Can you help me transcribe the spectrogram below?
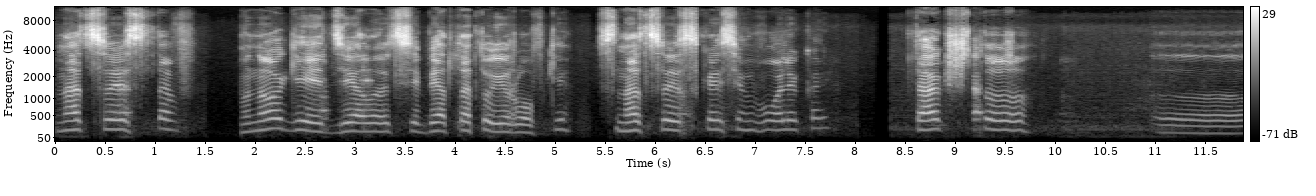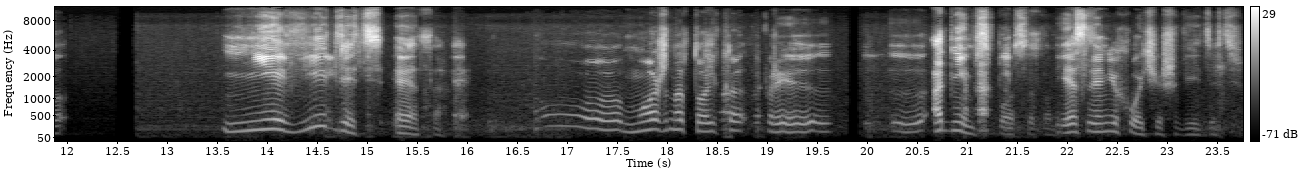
нацистов. Многие делают себе татуировки с нацистской символикой. Так что э, не видеть это ну, можно только при одним способом, если не хочешь видеть.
